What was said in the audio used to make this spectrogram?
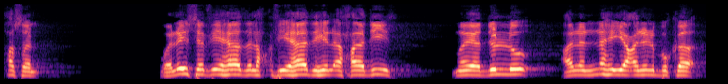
حصل. وليس في هذا في هذه الأحاديث ما يدل على النهي عن البكاء.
